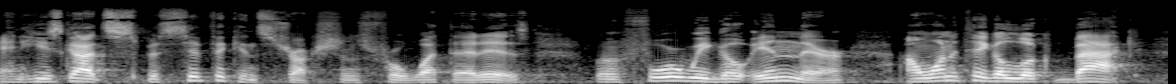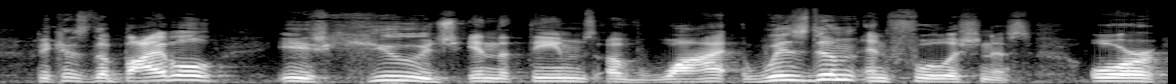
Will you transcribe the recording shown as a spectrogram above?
And he's got specific instructions for what that is. Before we go in there, I want to take a look back because the Bible is huge in the themes of wisdom and foolishness, or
